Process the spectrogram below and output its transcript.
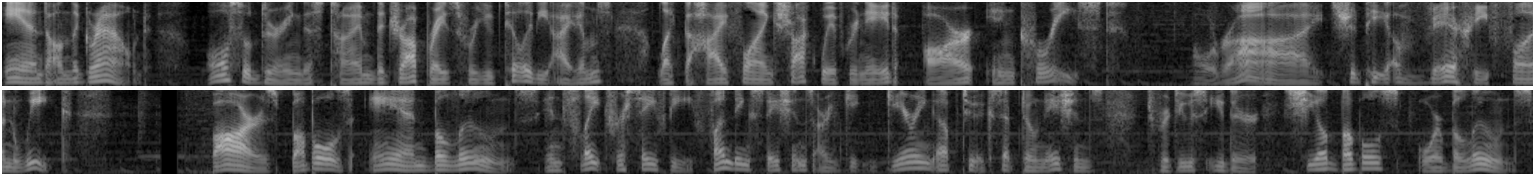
and on the ground. Also, during this time, the drop rates for utility items like the high flying shockwave grenade are increased. All right, should be a very fun week. Bars, bubbles, and balloons. Inflate for safety. Funding stations are ge gearing up to accept donations to produce either shield bubbles or balloons.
